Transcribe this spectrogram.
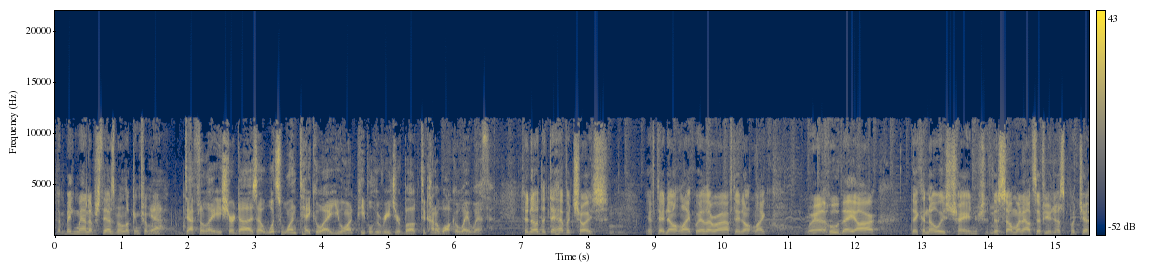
the big man upstairs has been looking for Yeah, me. definitely. He sure does. Uh, what's one takeaway you want people who read your book to kind of walk away with? To know that they have a choice. If they don't like where they are, if they don't like where who they are, they can always change. There's someone else. If you just put your,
